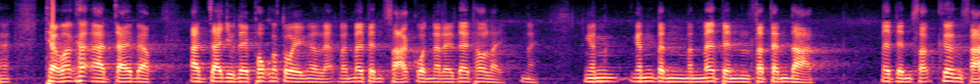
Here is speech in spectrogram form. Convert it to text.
นะแต่ว่าก็อ่านใจแบบอ่านใจอยู่ในภพของตัวเองนั่นแหละ มันไม่เป็นสากลอะไรได้เท่าไหร่นะงั้นงั้นเป็นมันไม่เป็น standard ไม่เป็นเครื่องสา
